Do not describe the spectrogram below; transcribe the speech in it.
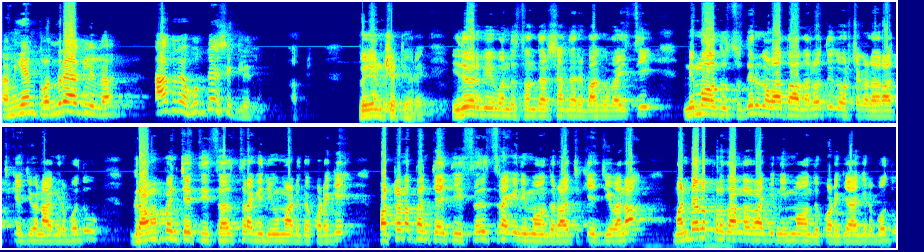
ನನಗೇನು ತೊಂದರೆ ಆಗಲಿಲ್ಲ ಆದರೆ ಹುದ್ದೆ ಸಿಗಲಿಲ್ಲ. ಓಕೆ. ಭುಜಂಗ್ ಶೆಟ್ಟಿ ಅವರೇ ಇದುವರೆಗೂ ಈ ಒಂದು ಸಂದರ್ಶನದಲ್ಲಿ ಭಾಗವಹಿಸಿ ನಿಮ್ಮ ಒಂದು ಸುದೀರ್ಘವಾದ ನಲವತ್ತೈದು ವರ್ಷಗಳ ರಾಜಕೀಯ ಜೀವನ ಆಗಿರ್ಬೋದು, ಗ್ರಾಮ ಪಂಚಾಯಿತಿ ಸದಸ್ಯರಾಗಿ ನೀವು ಮಾಡಿದ ಕೊಡುಗೆ, ಪಟ್ಟಣ ಪಂಚಾಯಿತಿ ಸದಸ್ಯರಾಗಿ ನಿಮ್ಮ ಒಂದು ರಾಜಕೀಯ ಜೀವನ, ಮಂಡಲ ಪ್ರಧಾನರಾಗಿ ನಿಮ್ಮ ಒಂದು ಕೊಡುಗೆ ಆಗಿರ್ಬೋದು,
